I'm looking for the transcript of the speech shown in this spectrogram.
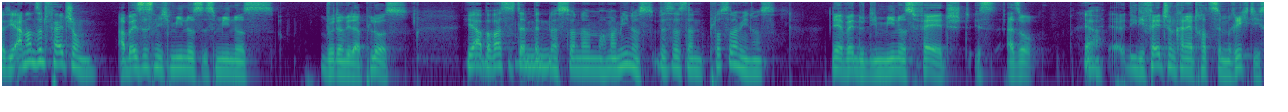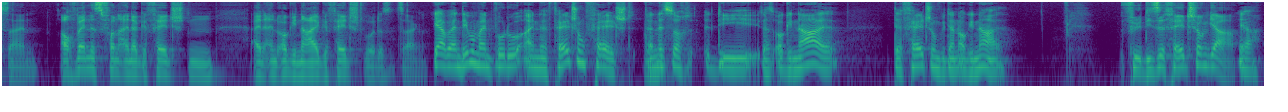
Die anderen sind Fälschungen. Aber ist es nicht Minus, ist Minus, wird dann wieder Plus? Ja, aber was ist denn, wenn das dann, mach mal Minus? Ist das dann Plus oder Minus? Ja, wenn du die Minus fälscht, ist, also Ja. die, die Fälschung kann ja trotzdem richtig sein. Auch wenn es von einer gefälschten, ein, ein Original gefälscht wurde, sozusagen. Ja, aber in dem Moment, wo du eine Fälschung fälscht, dann Mhm. ist doch die, das Original der Fälschung wieder ein Original. Für diese Fälschung ja. Ja.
